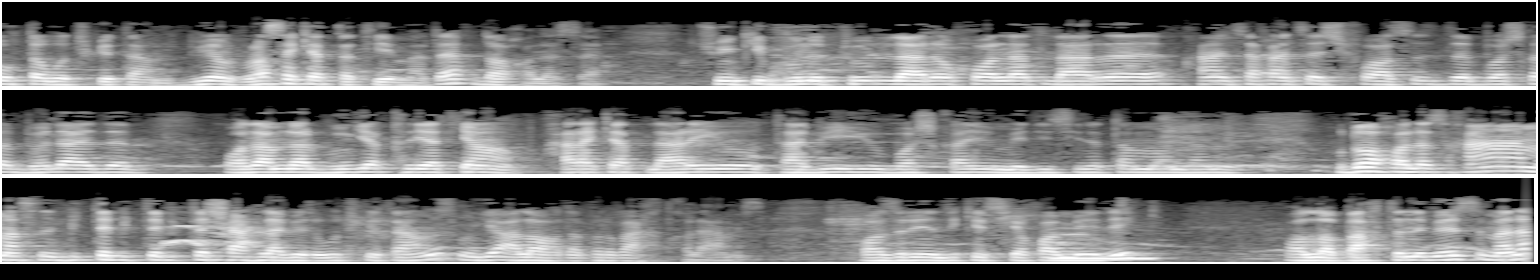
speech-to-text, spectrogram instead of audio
to'xtab o'tib ketamiz. Bu ham rosa katta temada xudo xohlasa. Chunki buni turlari holatlari qancha qancha shifosiz deb boshqa bo'lay deb odamlar bunga qilayotgan harakatlariyu tabiiyu boshqayu meditsina tomonidan. Xudo xohlasa hammasini bitta bitta bitta sharhlab berib o'tib ketamiz. Unga alohida bir vaqt qilamiz. Hozir endi kechga qolmaylik. Alloh baxtini bersin. Mana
